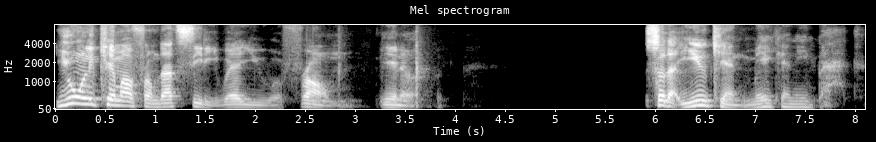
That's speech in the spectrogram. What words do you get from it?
You only came out from that city where you were from, you know, so that you can make an impact.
